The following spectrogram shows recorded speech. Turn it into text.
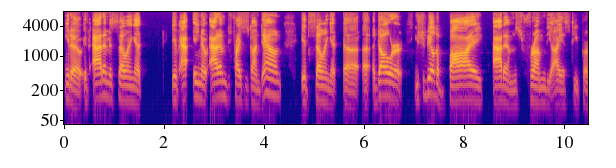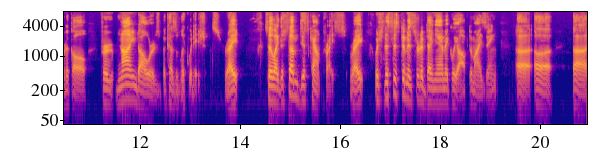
you know if Atom is selling at if you know Atom price has gone down, it's selling at uh, a dollar. You should be able to buy atoms from the IST protocol for nine dollars because of liquidations, right? So like there's some discount price, right? Which the system is sort of dynamically optimizing uh, uh, uh,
